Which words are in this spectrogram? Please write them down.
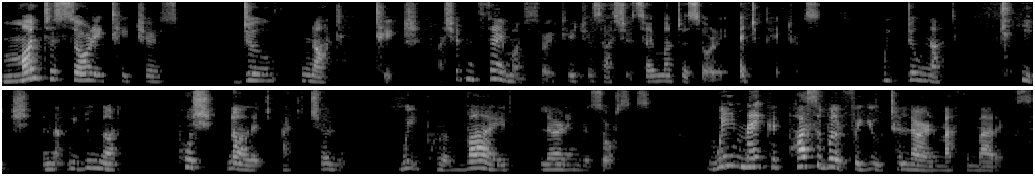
Montessori teachers do not teach. I shouldn't say Montessori teachers, I should say Montessori educators. We do not teach in that we do not push knowledge at children. We provide learning resources. We make it possible for you to learn mathematics.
